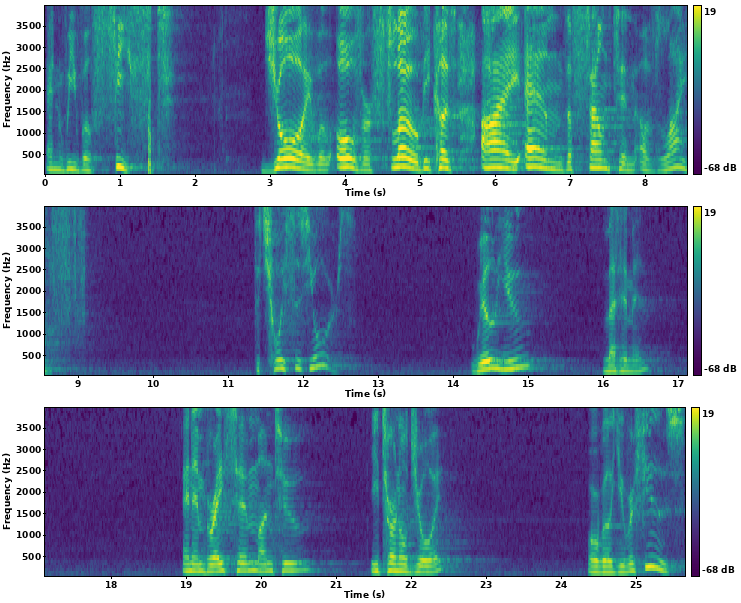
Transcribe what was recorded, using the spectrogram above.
and we will feast Joy will overflow because I am the fountain of life. The choice is yours. Will you let him in and embrace him unto eternal joy? Or will you refuse?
